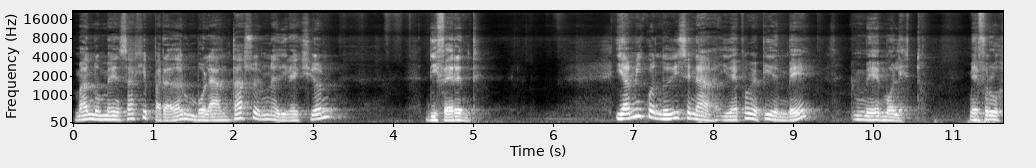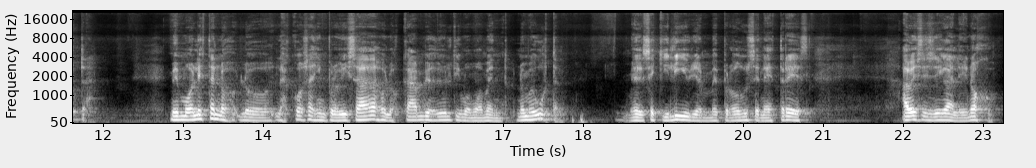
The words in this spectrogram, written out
manda un mensaje para dar un volantazo en una dirección diferente. Y a mí cuando dicen A y después me piden B, me molesto, me frustra me molestan las cosas improvisadas o los cambios de último momento. No me gustan. Me desequilibran, me producen estrés. A veces llega el enojo.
